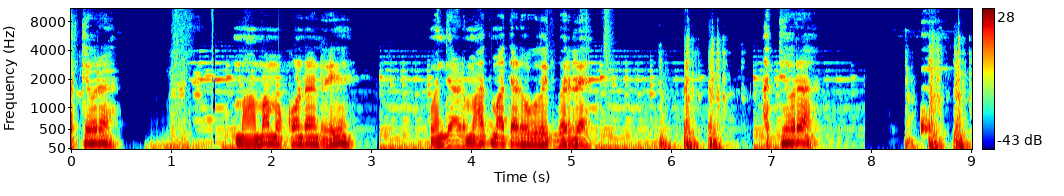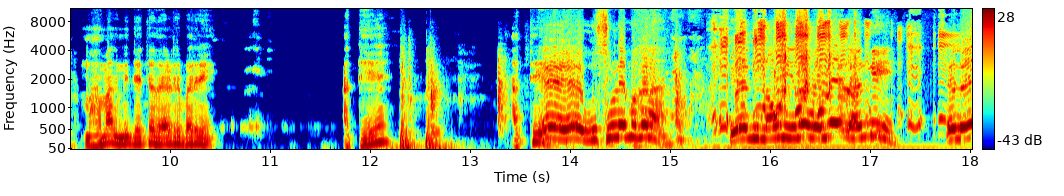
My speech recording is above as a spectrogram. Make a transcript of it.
ಅತ್ತೆಯವ್ರ, ಮಾಮ ಮಕ್ಕೊಂಡ್ರಿ ಒಂದೆರಡು ಮಾತು ಮಾತಾಡಿ ಹೋಗೋದೈತಿ ಬರ್ಲೆ. ಅತ್ತಿಯವ್ರ, ಮಾಮಾಗ ನಿದ್ದೆ ಎತ್ತದ ಹೇಳ್ರಿ ಬರ್ರಿ. ಅತ್ತಿ ಅತ್ತಿ. ಉಸುಳೆ ಮಗನ. ಏ, ನೀನ್ ಅವನು ಏನೋ ಒಳ್ಳೆ ಎಲೇ,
